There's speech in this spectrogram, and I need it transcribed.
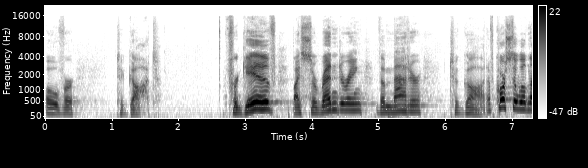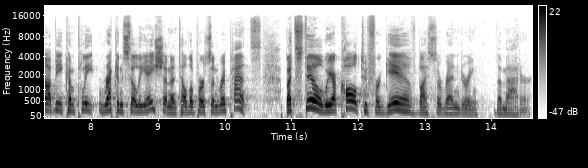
over to God. Forgive by surrendering the matter to God. Of course, there will not be complete reconciliation until the person repents, but still, we are called to forgive by surrendering the matter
